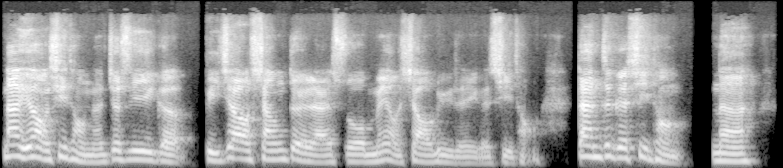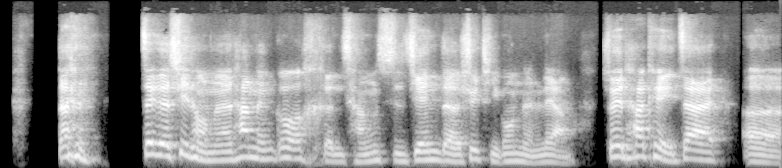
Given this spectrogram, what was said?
那有氧系统呢，就是一个比较相对来说没有效率的一个系统。但这个系统呢，但这个系统呢，它能够很长时间的去提供能量，所以它可以在呃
